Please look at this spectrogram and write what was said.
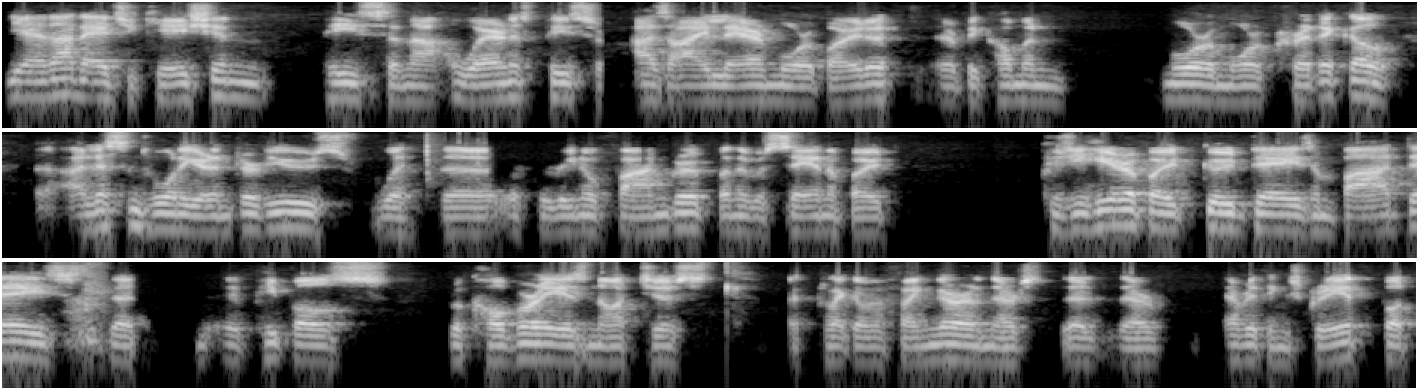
Yeah, that education piece and that awareness piece, as I learn more about it, they're becoming more and more critical. I listened to one of your interviews with the with the Reno fan group, and they were saying about because you hear about good days and bad days that people's recovery is not just a click of a finger and there's they're everything's great. But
